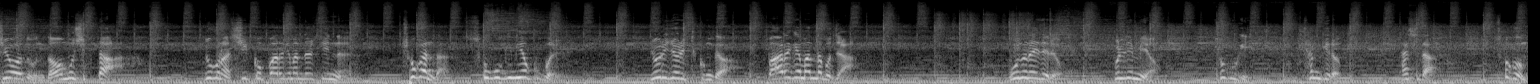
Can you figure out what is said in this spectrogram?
쉬워도 너무 쉽다. 누구나 쉽고 빠르게 만들 수 있는 초간단 소고기 미역국을 요리조리 특공대와 빠르게 만나보자. 오늘의 재료 불린미역, 소고기, 참기름, 다시다, 소금,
